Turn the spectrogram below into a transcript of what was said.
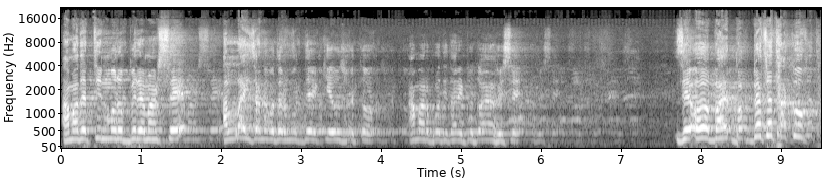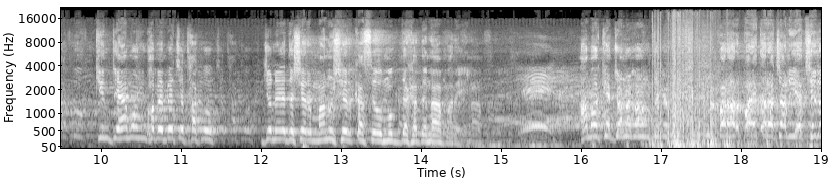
আমাদের তিন মুরব্বীরে মারছে। আল্লাহ জানে ওদের মধ্যে কেউ হয়তো আমার প্রতি তার একটু দয়া হয়েছে। যে, ও বেঁচে থাকুক। কিন্তু এমন ভাবে বেঁচে থাকুক যেন এদেশের মানুষের কাছে ও মুখ দেখাতে না পারে। আমাকে জনগণ থেকে করার পায় তারা চালিয়েছিল।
